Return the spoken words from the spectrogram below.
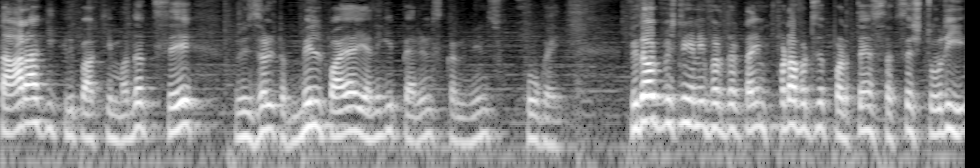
तारा की कृपा की मदद से रिज़ल्ट मिल पाया, यानी कि पेरेंट्स कन्विंस हो गए। Without wasting any further time फटाफट से पढ़ते हैं सक्सेस स्टोरी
